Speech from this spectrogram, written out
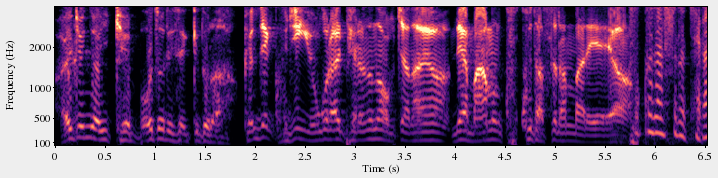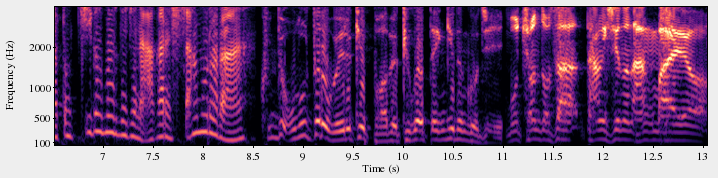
알겠냐 이 개 머저리 새끼들아. 근데 굳이 욕을 할 필요는 없잖아요. 내 마음은 쿠쿠다스란 말이에요. 코코다스로 대가똥 찍어버리기 전에 아가를 싸물어라. 근데 오늘따라 왜 이렇게 바베큐가 땡기는 거지? 무천도사 당신은 악마예요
